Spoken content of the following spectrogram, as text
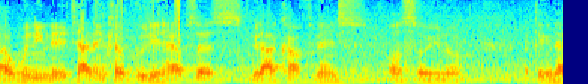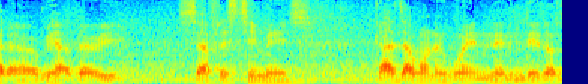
uh, winning the Italian Cup really helps us with our confidence. Also, you know, I think that uh, we have very selfless teammates, guys that want to win and they does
